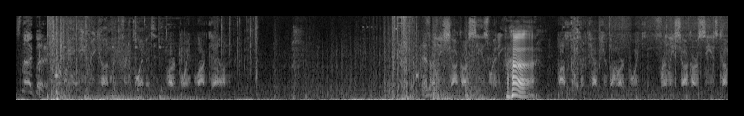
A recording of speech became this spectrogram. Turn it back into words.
Sniper. UAV recon ready for deployment. Hardpoint locked down. Friendly shock RC is ready. Haha. Hostiles have captured the hardpoint. Friendly shock RC is coming.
